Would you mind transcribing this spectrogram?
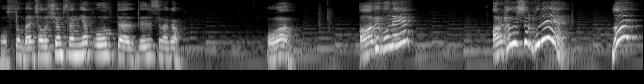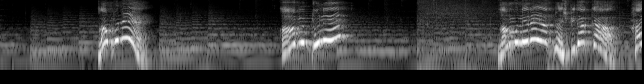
Dostum ben çalışıyorum sen yat oh der, delisin agam. Oha. Abi bu ne? Arkadaşlar bu ne? Lan! Lan bu ne? Abi bu ne? Lan bu nereye yatmış? Bir dakika. Ha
